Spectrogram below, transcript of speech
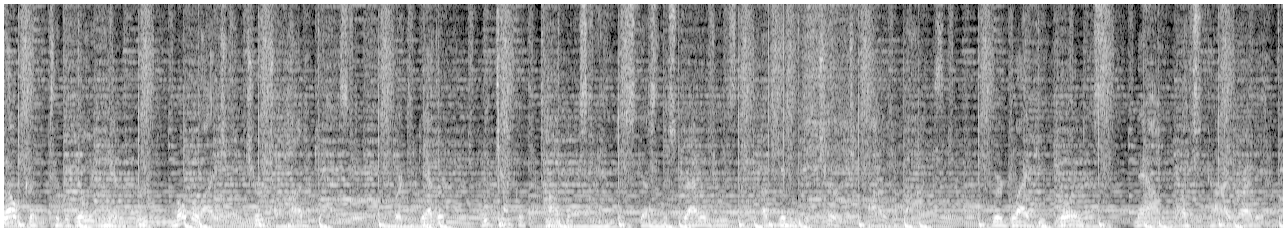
Welcome to the Dillingham Group Mobilized Church Podcast, where together we tackle the topics and discuss the strategies of getting the church out of the box. We're glad you've joined us. Now, let's dive right in.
